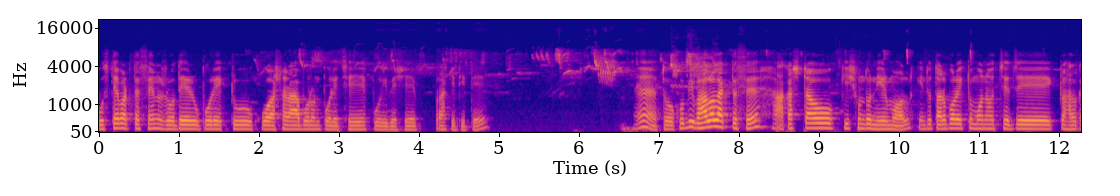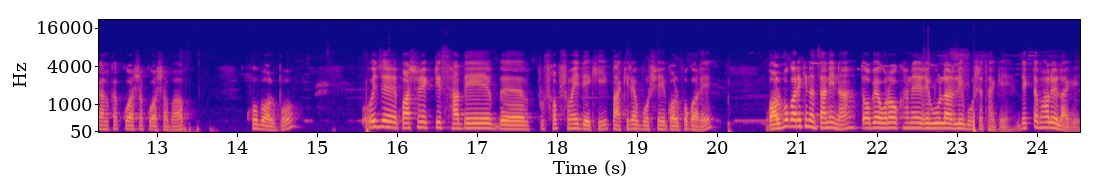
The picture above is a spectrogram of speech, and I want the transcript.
বুঝতে পারতেছেন রোদের উপরে একটু কুয়াশার আবরণ পড়েছে পরিবেশে, প্রাকৃতিতে। হ্যাঁ তো খুবই ভালো লাগতেছে, আকাশটাও কি সুন্দর নির্মল, কিন্তু তারপরে একটু মনে হচ্ছে যে একটু হালকা হালকা কুয়াশা কুয়াশা ভাব, খুব অল্প। ওই যে পাশের একটি ছাদে সব সময় দেখি, পাখিরা বসে গল্প করে। গল্প করে কিনা জানি না, তবে ওরা ওখানে রেগুলারলি বসে থাকে। দেখতে ভালোই লাগে।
